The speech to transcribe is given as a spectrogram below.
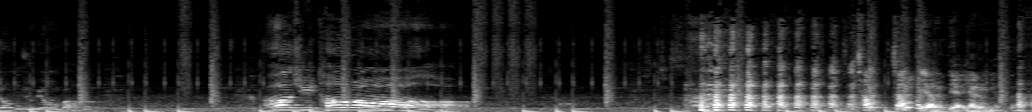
3544番。アジタマちゃんちゃんとやってややるんやったら。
